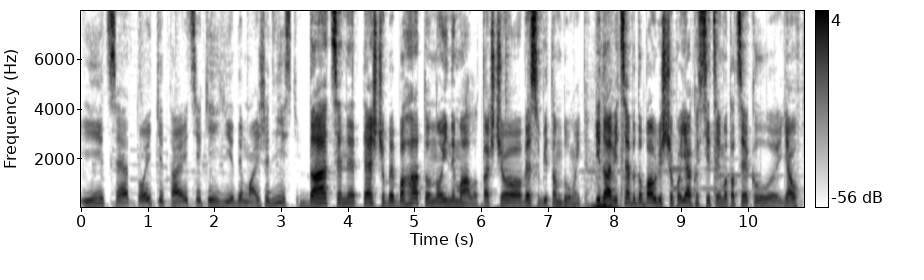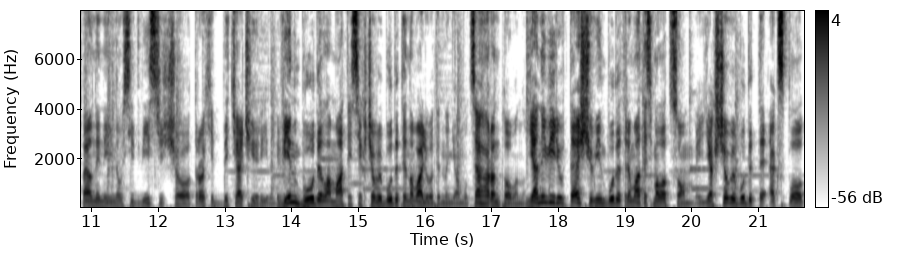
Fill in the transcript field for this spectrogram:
і це той китаєць, який їде майже 200. Да, це не те, щоби багато, но й немало. Так що ви собі там думайте. І да, від себе добавлю, що по якості цей мотоцикл я впевнений на всі 200, що трохи дитячий рівень. Він буде ламатись, якщо ви будете навалювати на ньому. Це гарантовано. Я не вірю в те, що він буде триматись молодцом, якщо ви будете експлуатувати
